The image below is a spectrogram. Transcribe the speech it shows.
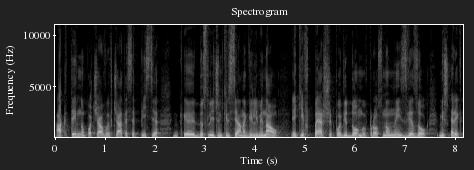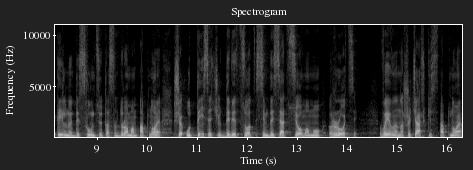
активно почав вивчатися після е, досліджень Крістіана Гелімінау, який вперше повідомив про основний зв'язок між еректильною дисфункцією та синдромом апної ще у 1977 році. Виявлено, що тяжкість апноя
